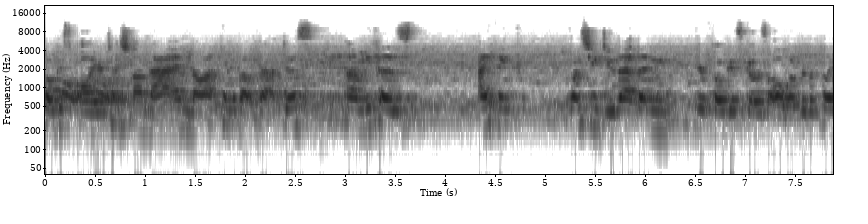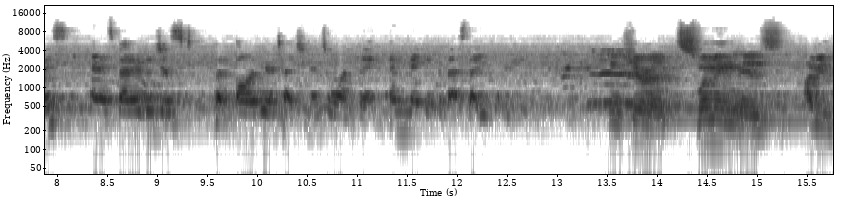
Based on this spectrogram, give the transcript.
focus all your attention on that and not think about practice. Um, because I think once you do that, then your focus goes all over the place, and it's better to just put all of your attention into one thing and make it the best that you can. And Kira, swimming is, I mean,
